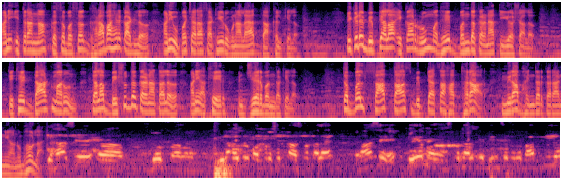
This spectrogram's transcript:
आणि इतरांना कसंबसं घराबाहेर काढलं आणि उपचारासाठी रुग्णालयात दाखल केलं. इकडे बिबट्याला एका रूममध्ये बंद करण्यात यश आलं. तिथे डार्ट मारून त्याला बेशुद्ध करण्यात आलं आणि अखेर जेरबंद केलं. तब्बल सात तास बिबट्याचा हा थरार मीरा भाईंदरकरांनी अनुभवला यहाँ से अ, जो अ, मीरा भाईपुर कॉर्पोरेशन का अस्पताल है वहाँ से अस्पताल के टीम से मैंने बात की है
